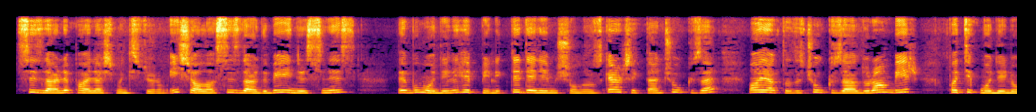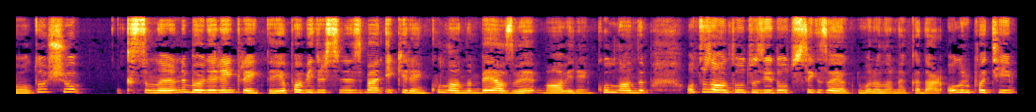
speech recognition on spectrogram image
sizlerle paylaşmak istiyorum. İnşallah sizler de beğenirsiniz ve bu modeli hep birlikte denemiş oluruz. Gerçekten çok güzel ve ayakta da çok güzel duran bir patik modeli oldu. Şu kısımlarını böyle renk renkte yapabilirsiniz. Ben iki renk kullandım. Beyaz ve mavi renk kullandım. 36, 37, 38 ayak numaralarına kadar olur patiğim.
